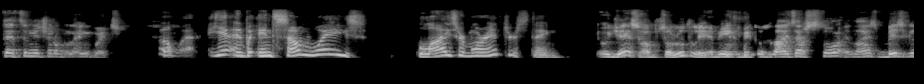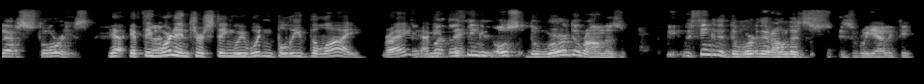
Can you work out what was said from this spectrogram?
That's the nature of language. Oh, yeah, and but in some ways, lies are more interesting. Oh, yes, absolutely. I mean, because lies are story lies basically are stories. Yeah, if they uh, weren't interesting, we wouldn't believe the lie, right? I mean, they, I think also the world around us. We think that the world around us is reality,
